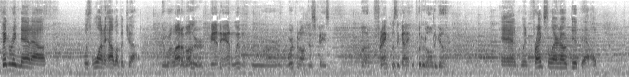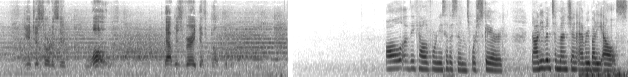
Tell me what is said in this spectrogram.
Figuring that out was one hell of a job. There were a lot of other men and women who were working on this case, but Frank was the guy who put it all together. And when Frank Salerno did that, you just sort of said, whoa, that was very difficult to do. All of the California citizens were scared, not even to mention everybody else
